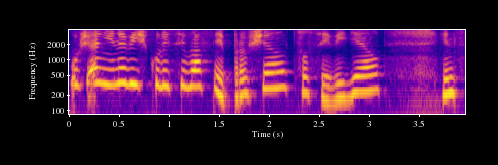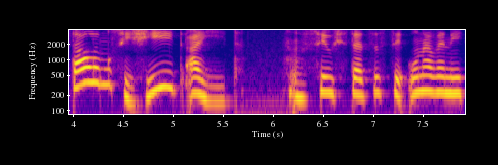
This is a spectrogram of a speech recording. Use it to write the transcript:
Už ani nevíš, kudy jsi vlastně prošel, co jsi viděl, jen stále musíš jít a jít. Jsi už z té cesty unavený,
